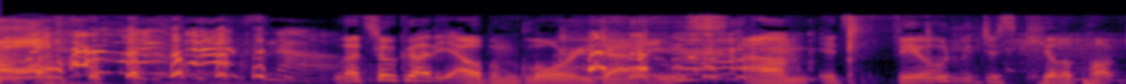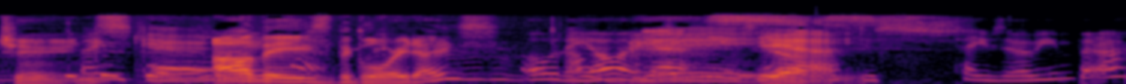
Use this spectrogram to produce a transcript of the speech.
That's now. Let's talk about the album Glory Days. Um, it's filled with just killer pop tunes. Thank you. Are these the Glory Days? Oh, they are. Yes. Yeah. Times have been better.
